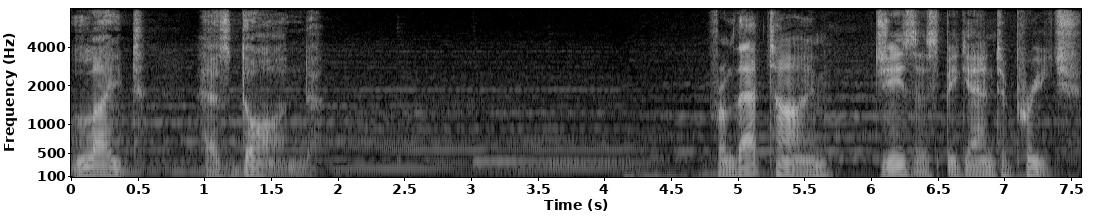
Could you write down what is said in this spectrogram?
light has dawned. From that time, Jesus began to preach.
